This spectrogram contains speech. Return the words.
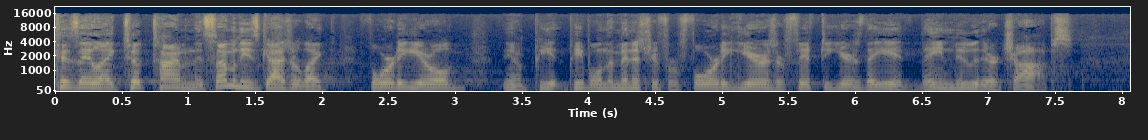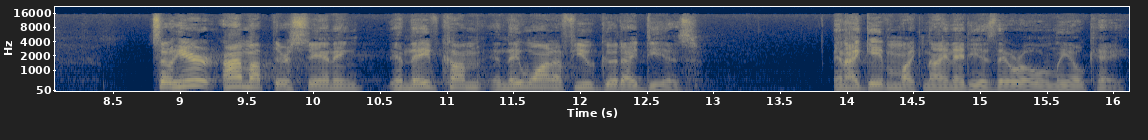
because they like took time. And some of these guys were like 40 year old, you know, pe- people in the ministry for 40 years or 50 years. They, they knew their chops. So here I'm up there standing, and they've come and they want a few good ideas. And I gave them like nine ideas. They were only okay.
